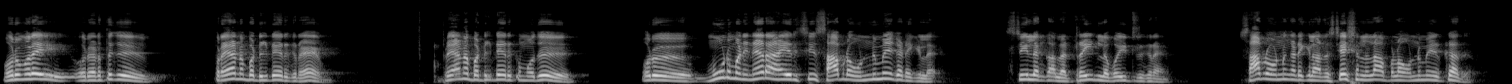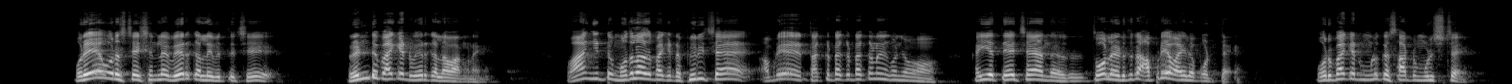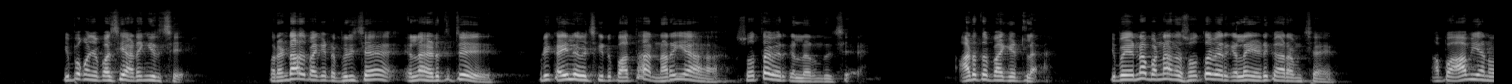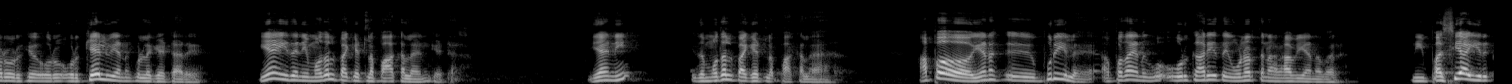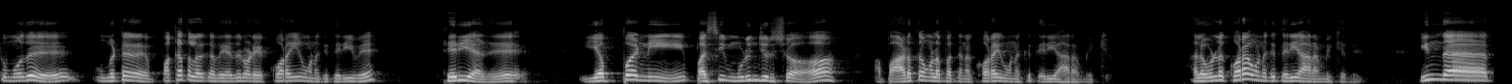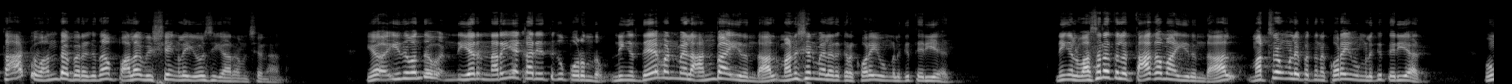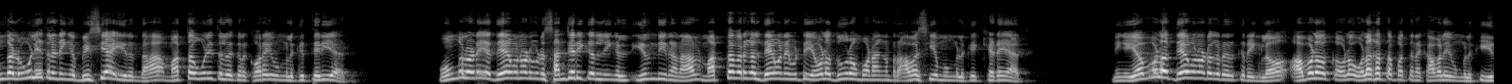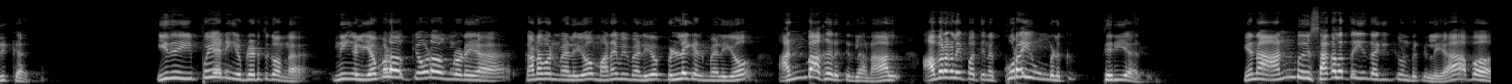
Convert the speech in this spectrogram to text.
ஒரு முறை ஒரு இடத்துக்கு பிரயாணப்பட்டுக்கிட்டே இருக்கிறேன். பிரயாணப்பட்டுக்கிட்டே இருக்கும்போது ஒரு மூணு மணி நேரம் ஆயிடுச்சு சாப்பிட ஒன்றுமே கிடைக்கல. ஸ்ரீலங்காவில் ட்ரெயினில் போயிட்டுருக்கிறேன். சாப்பிட ஒன்றும் கிடைக்கல அந்த ஸ்டேஷன்லலாம் அப்போல்லாம் ஒன்றுமே இருக்காது. ஒரே ஒரு ஸ்டேஷனில் வேர்க்கல்லை விற்றுச்சு ரெண்டு பாக்கெட் வேர்க்கல்லை வாங்கினேன். வாங்கிட்டு முதலாவது பாக்கெட்டை பிரித்தேன் அப்படியே டக்கு டக்கு டக்குன்னு கொஞ்சம் கையை தேய்ச்சேன் அந்த தோலை எடுத்துகிட்டு அப்படியே வாயில் போட்டேன் ஒரு பாக்கெட் முழுக்க சாப்பிட்டு முடிச்சிட்டேன். இப்போ கொஞ்சம் பசி அடங்கிருச்சு. இப்போ ரெண்டாவது பாக்கெட்டை பிரித்தேன் எல்லாம் எடுத்துகிட்டு இப்படி கையில் வச்சுக்கிட்டு பார்த்தா நிறையா சொத்த வேர்க்கல்ல இருந்துச்சு. அடுத்த பாக்கெட்டில் இப்போ என்ன பண்ண அந்த சொத்த வேர்க்கெல்லாம் எடுக்க ஆரம்பித்தேன் அப்போ ஆவியானவர் ஒரு கே- ஒரு ஒரு கேள்வி எனக்குள்ளே கேட்டார். ஏன் இதை நீ முதல் பாக்கெட்டில் பார்க்கலன்னு? கேட்டார். ஏன் நீ இதை முதல் பாக்கெட்டில் பார்க்கல? அப்போது எனக்கு புரியல. அப்போ தான் எனக்கு ஒரு காரியத்தை உணர்த்தினார் ஆவியானவர். நீ பசியாக இருக்கும்போது உங்ககிட்ட பக்கத்தில் இருக்கிற எதிரோடைய குறையும் உனக்கு தெரியவே தெரியாது. எப்போ நீ பசி முடிஞ்சிருச்சோ அப்போ அடுத்தவங்கள பற்றின குறை உனக்கு தெரிய ஆரம்பிக்கும். அதில் உள்ள குறை உனக்கு தெரிய ஆரம்பிக்குது. இந்த தாட் வந்த பிறகு தான் பல விஷயங்களை யோசிக்க ஆரம்பித்தேன் நான். ஏ- இது வந்து நிறைய காரியத்துக்கு பொருந்தும். நீங்கள் தேவன் மேலே அன்பாக இருந்தால் மனுஷன் மேலே இருக்கிற குறை உங்களுக்கு தெரியாது. நீங்கள் வசனத்தில் தாகமாக இருந்தால் மற்றவங்களை பற்றின குறை உங்களுக்கு தெரியாது. உங்கள் ஊழியத்தில் நீங்கள் பிஸியாக இருந்தால் மற்ற ஊழியத்தில் இருக்கிற குறை உங்களுக்கு தெரியாது. உங்களுடைய தேவனோடு கூட சஞ்சரிக்கிறது நீங்கள் இருந்தீங்கனால் மற்றவர்கள் தேவனை விட்டு எவ்வளோ தூரம் போனாங்கன்ற அவசியம் உங்களுக்கு கிடையாது. நீங்கள் எவ்வளோ தேவனோடு கூட இருக்கிறீங்களோ அவ்வளோக்கு அவ்வளோ உலகத்தை பற்றின கவலை உங்களுக்கு இருக்காது. இது இப்போயே நீங்கள் இப்படி எடுத்துக்கோங்க. நீங்கள் எவ்வளோக்கு எவ்வளோ உங்களுடைய கணவன் மேலேயோ மனைவி மேலேயோ பிள்ளைகள் மேலேயோ அன்பாக இருக்கிறீர்களானால் அவர்களை பற்றின குறை உங்களுக்கு தெரியாது. ஏன்னா அன்பு சகலத்தையும் தகிக்கும் இல்லையா? அப்போ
